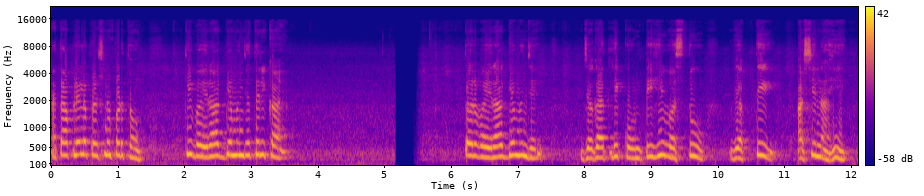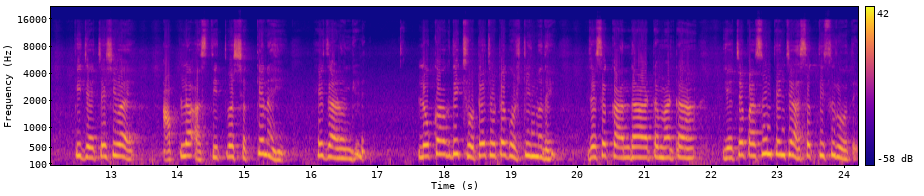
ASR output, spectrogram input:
आता आपल्याला प्रश्न पडतो की वैराग्य म्हणजे तरी काय? तर वैराग्य म्हणजे जगातली कोणतीही वस्तू व्यक्ती अशी नाही की ज्याच्याशिवाय आपलं अस्तित्व शक्य नाही हे जाणून घेणे. लोक अगदी छोट्या छोट्या गोष्टींमध्ये जसं कांदा टमाटा याच्यापासून त्यांची आसक्ती सुरू होते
